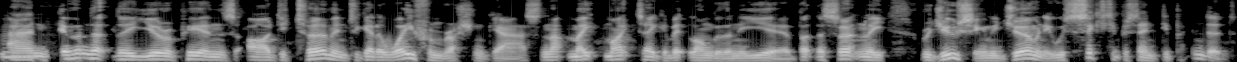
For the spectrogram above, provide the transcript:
Mm. And given that the Europeans are determined to get away from Russian gas, and that might might take a bit longer than a year, but they're certainly reducing. I mean, Germany was sixty percent dependent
